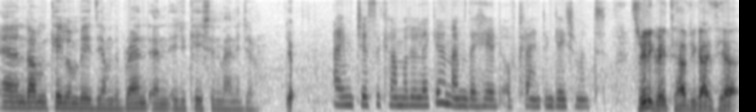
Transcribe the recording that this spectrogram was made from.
And I'm Cay-Low Mbedzi. I'm the Brand and Education Manager. Yep. I'm Jessica Maluleke and I'm the Head of Client Engagement. It's really great to have you guys here.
